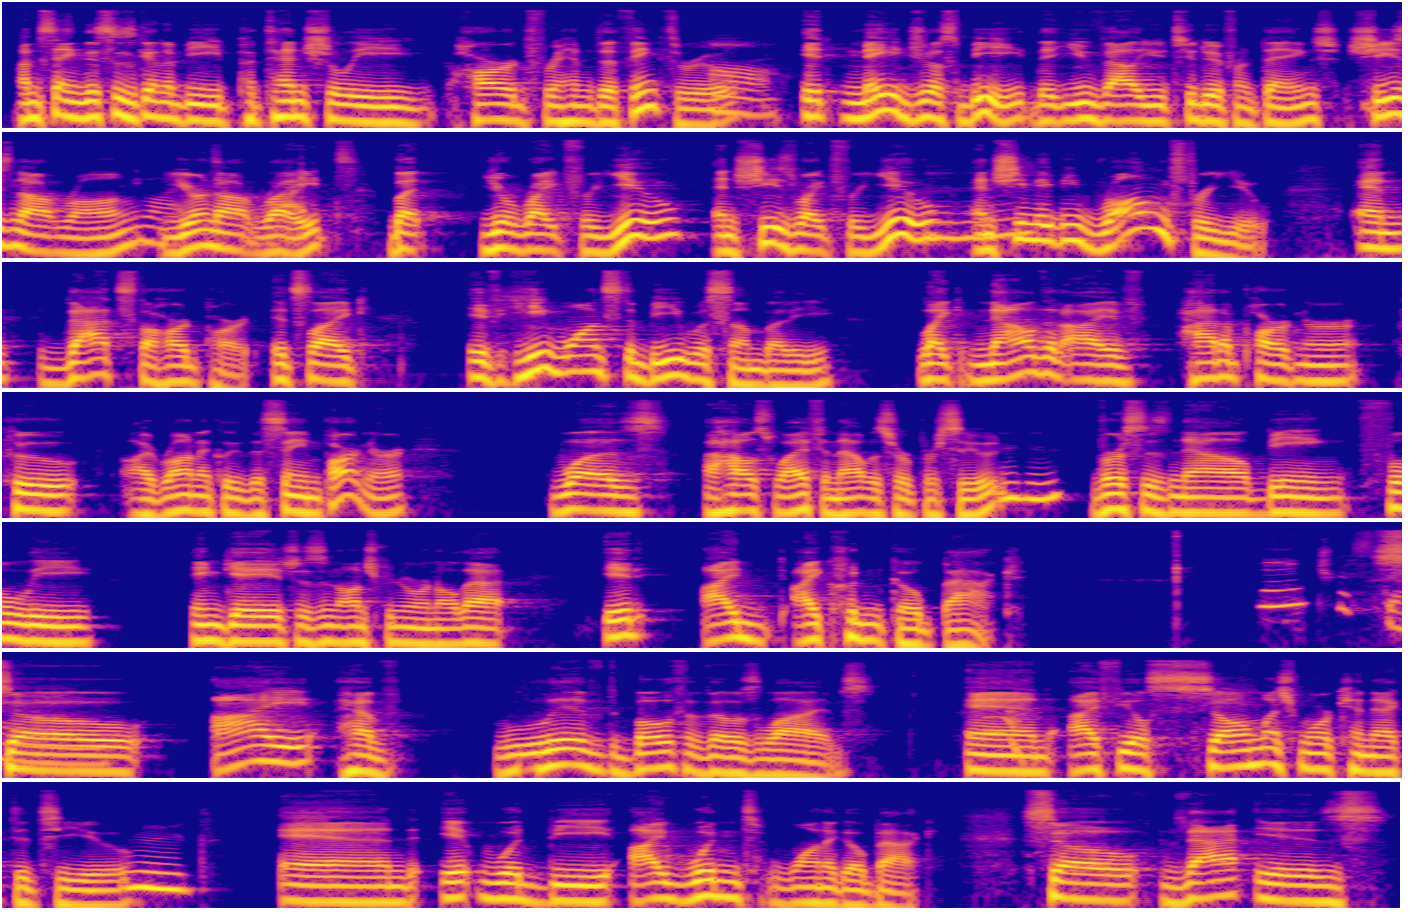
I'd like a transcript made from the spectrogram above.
I'm saying this is going to be potentially hard for him to think through. Oh. It may just be that you value two different things. She's not wrong. Right. You're not right. right. But you're right for you and she's right for you mm-hmm. and she may be wrong for you. And that's the hard part. It's like, if he wants to be with somebody, like now that I've had a partner who, ironically, the same partner was a housewife and that was her pursuit mm-hmm. versus now being fully engaged as an entrepreneur and all that, it, I, I couldn't go back. Interesting. So I have lived both of those lives. And I feel so much more connected to you. Mm. And it would be, I wouldn't want to go back. So that is,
